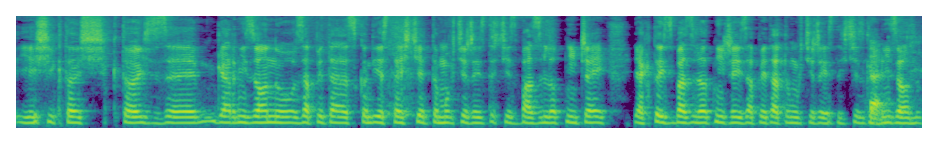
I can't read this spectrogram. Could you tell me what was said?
jeśli ktoś, ktoś z garnizonu zapyta skąd jesteście, to mówcie, że jesteście z bazy lotniczej. Jak ktoś z bazy lotniczej zapyta, to mówcie, że jesteście z tak. garnizonu.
